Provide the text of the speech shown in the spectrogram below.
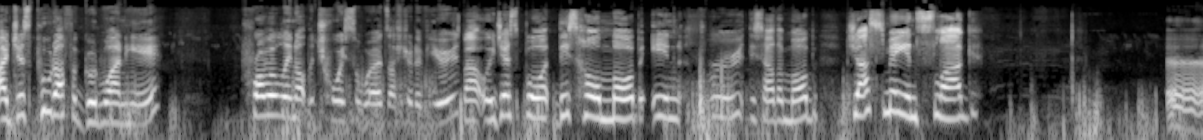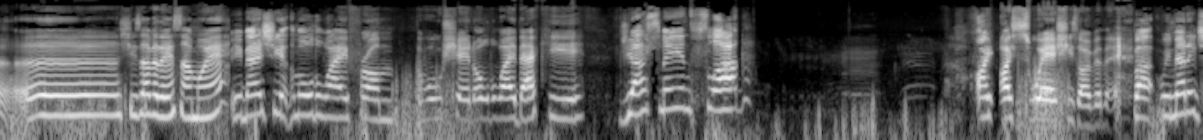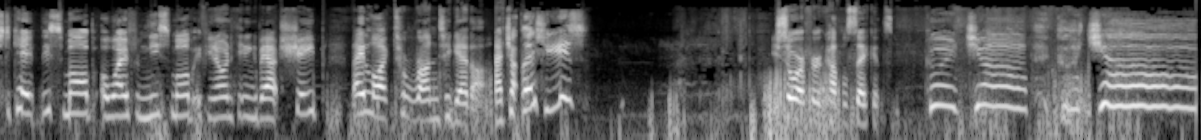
I just pulled off a good one here. Probably not the choice of words I should have used, but we just bought this whole mob in through this other mob. Just me and Slug. Uh, she's over there somewhere. We managed to get them all the way from the wool shed all the way back here. Just me and Slug. I, I swear she's over there. But we managed to keep this mob away from this mob. If you know anything about sheep, they like to run together. Match up. There she is. You saw her for a couple seconds. Good job. Good job.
